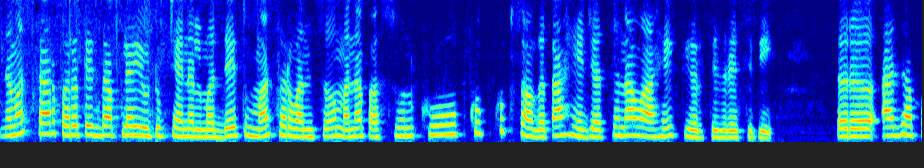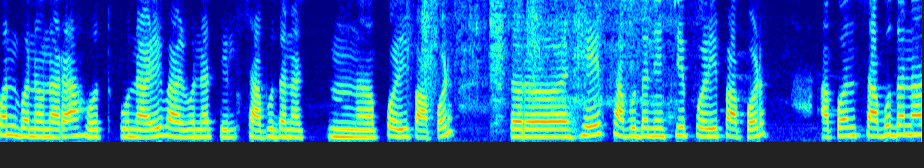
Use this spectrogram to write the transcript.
नमस्कार. परत एकदा आपल्या यूट्यूब चॅनलमध्ये तुम्हा सर्वांचं मनापासून खूप खूप खूप स्वागत आहे ज्याचं नाव आहे कीर्तीज रेसिपी तर आज आपण बनवणार आहोत उन्हाळी वाळवणातील साबुदाणा पळी पापड. तर हे साबुदाण्याचे पळी पापड आपण साबुदाणा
